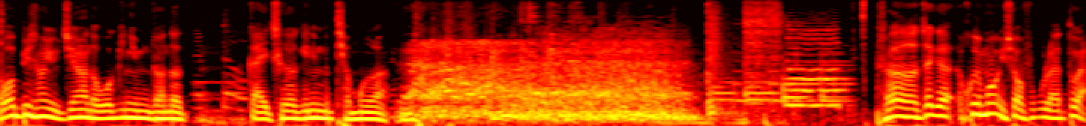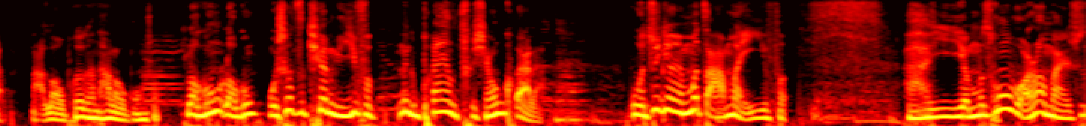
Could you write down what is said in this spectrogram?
我要变成有钱人的，我给你们真的改车，给你们贴膜。说这个灰毛一小扶过来断，那老婆跟她老公说：“老公，老公，我上次看那个衣服，那个牌子出新款了，我最近也没咋买衣服，啊，也没从网上买，是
